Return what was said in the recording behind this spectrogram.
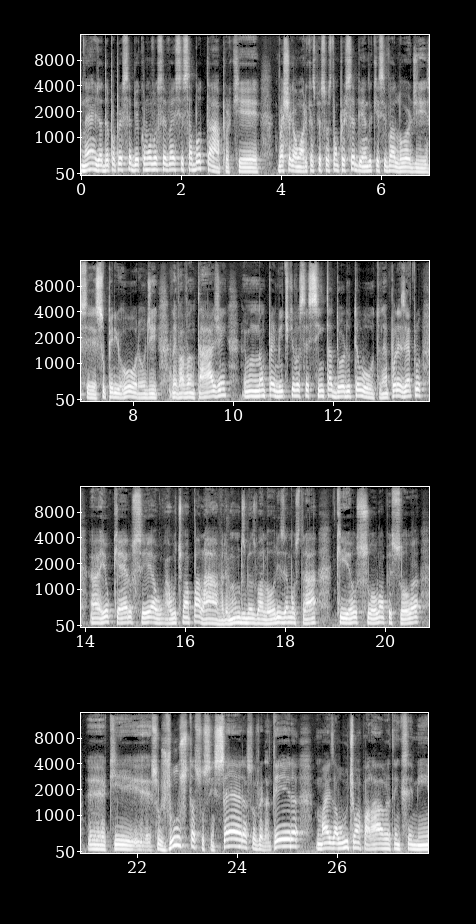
né? Já deu para perceber como você vai se sabotar, porque vai chegar uma hora que as pessoas estão percebendo que esse valor de ser superior ou de levar vantagem não permite que você sinta a dor do teu outro, né? Por exemplo, ah, eu quero ser a última palavra. Um dos meus valores é mostrar que eu sou uma pessoa é, que sou justa, sou sincera, sou verdadeira, mas a última palavra tem que ser minha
